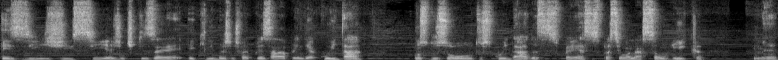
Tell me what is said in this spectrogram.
exige, se a gente quiser equilíbrio, a gente vai precisar aprender a cuidar uns dos outros, cuidar das espécies para ser uma nação rica, né?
